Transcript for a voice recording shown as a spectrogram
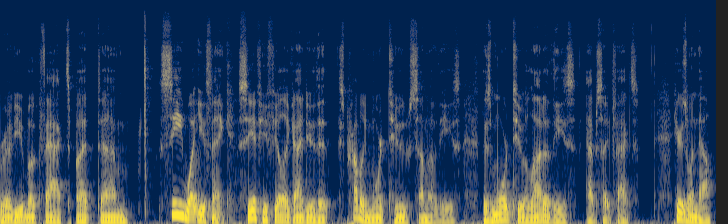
review book facts, but um, see what you think. See if you feel like I do that there's probably more to some of these. There's more to a lot of these absite facts. Here's one now.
